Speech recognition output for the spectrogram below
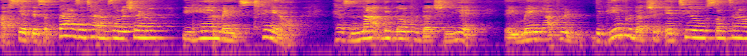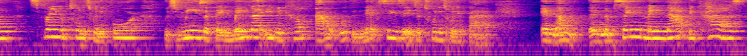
I've said this a thousand times on the channel. The Handmaid's Tale has not begun production yet. They may not begin production until sometime spring of 2024, which means that they may not even come out with the next season into 2025. And I'm and I'm saying may not because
